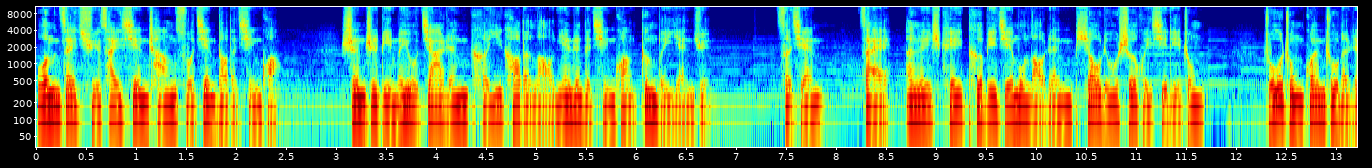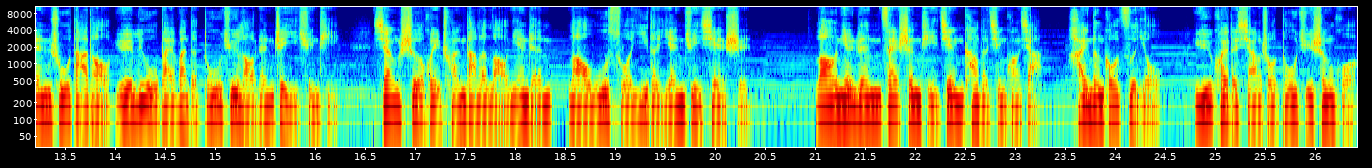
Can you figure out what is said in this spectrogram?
我们在取材现场所见到的情况，甚至比没有家人可依靠的老年人的情况更为严峻。此前。在 NHK 特别节目《老人漂流社会》系列中，着重关注了人数达到约六百万的独居老人这一群体，向社会传达了老年人老无所依的严峻现实。老年人在身体健康的情况下，还能够自由愉快地享受独居生活；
